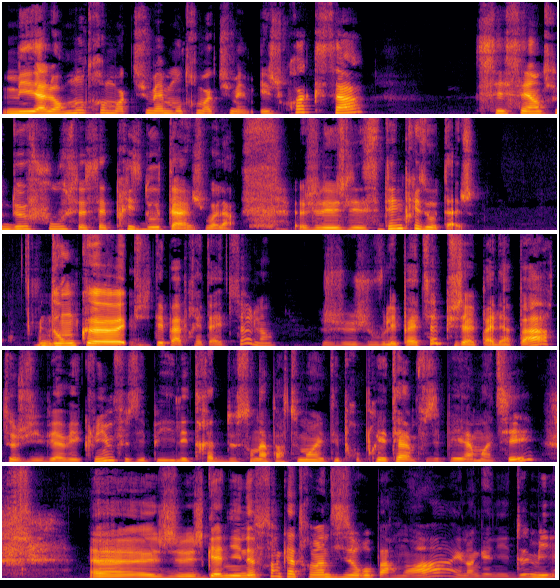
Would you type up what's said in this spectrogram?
Mais alors montre-moi que tu m'aimes, montre-moi que tu m'aimes» et je crois que ça, c'est un truc de fou, cette prise d'otage, voilà. Je je c'était une prise d'otage. Mmh. Donc puis j'étais pas prête à être seule, hein. je, ne voulais pas être seule. Puis j'avais pas d'appart. Je vivais avec lui. Il me faisait payer les traites de son appartement. Il était propriétaire. Il me faisait payer la moitié. Je, gagnais 990 euros par mois. Il en gagnait 2000.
